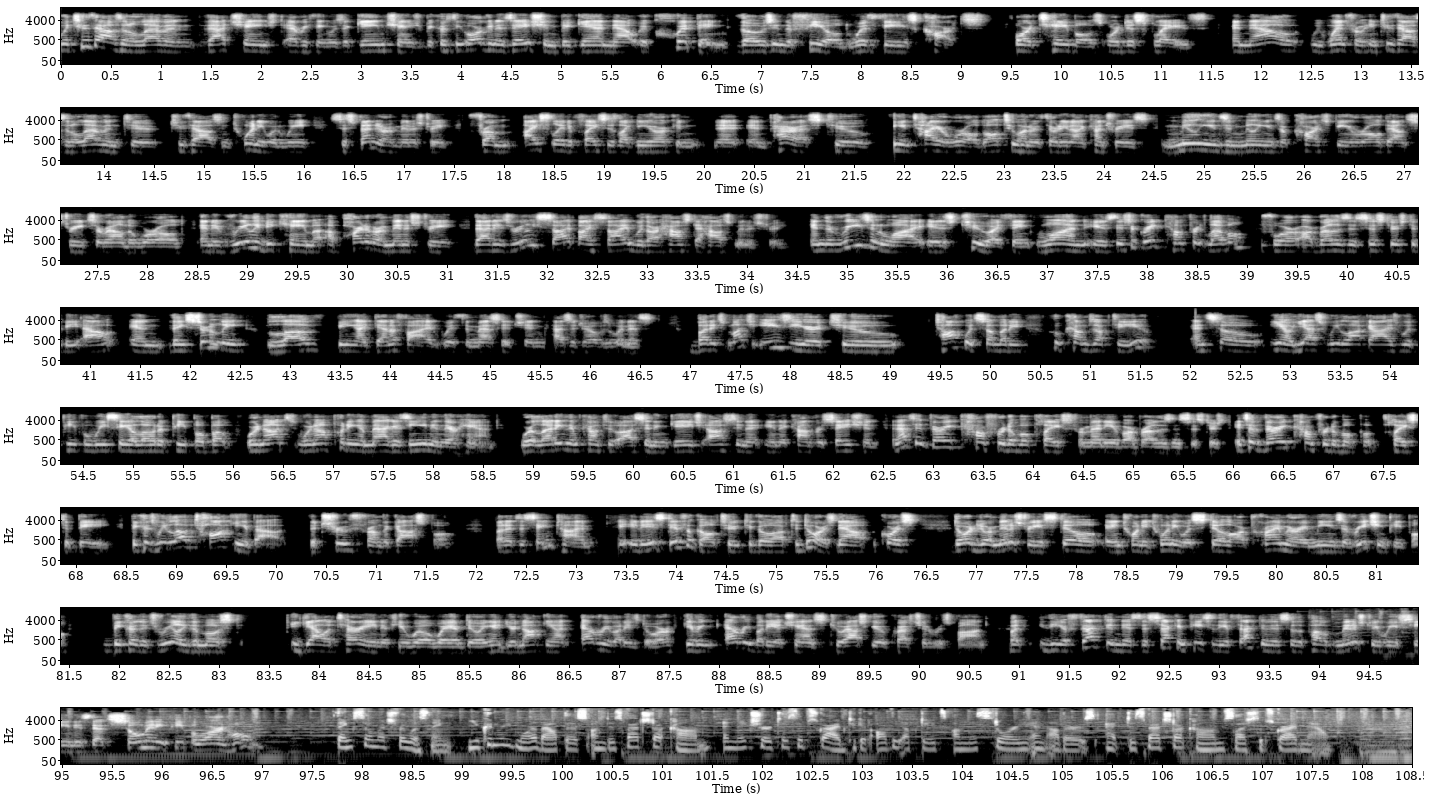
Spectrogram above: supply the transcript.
with 2011, that changed everything. It was a game changer because the organization began now equipping those in the field with these carts or tables or displays. And now we went from in 2011 to 2020 when we suspended our ministry from isolated places like New York and, and Paris to the entire world, all 239 countries, millions and millions of carts being rolled down streets around the world. And it really became a, a part of our ministry that is really side by side with our house to house ministry. And the reason why is two, I think. One is there's a great comfort level for our brothers and sisters to be out, and they certainly love being identified with the message and as a Jehovah's Witness. But it's much easier to talk with somebody who comes up to you and so, you know, yes, we lock eyes with people, we see a load of people, but we're not we're not putting a magazine in their hand. We're letting them come to us and engage us in a, in a conversation. And that's a very comfortable place for many of our brothers and sisters. It's a very comfortable p- place to be because we love talking about the truth from the gospel. But at the same time, it is difficult to, to go up to doors. Now, of course, door to door ministry is still in 2020 was still our primary means of reaching people because it's really the most egalitarian, if you will, way of doing it. You're knocking on everybody's door, giving everybody a chance to ask you a question respond. But the effectiveness, the second piece of the effectiveness of the public ministry we've seen is that so many people aren't home. Thanks so much for listening. You can read more about this on dispatch.com and make sure to subscribe to get all the updates on this story and others at dispatch.com slash subscribe now.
